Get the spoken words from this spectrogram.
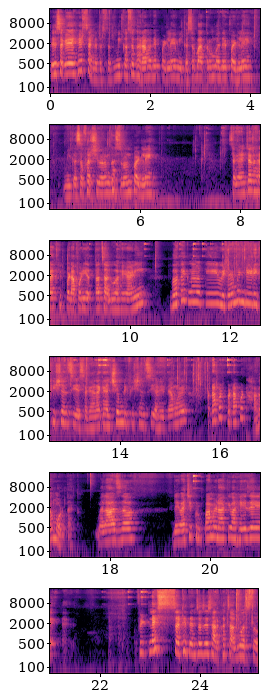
ते सगळे हेच सांगत असतात मी कसं घरामध्ये पडले मी कसं बाथरूममध्ये पडले मी कसं फरशीवरून घसरून पडले. सगळ्यांच्या घरात ही पडापडी आत्ता चालू आहे आणि बहुतेक ना की विटॅमिन डी डिफिशियन्सी आहे सगळ्यांना कॅल्शियम डिफिशियन्सी आहे त्यामुळे पटापट पटापट हाडं मोडत आहेत मला आज देवाची कृपा म्हणा किंवा हे जे फिटनेससाठी त्यांचं जे सारखं चालू असतं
